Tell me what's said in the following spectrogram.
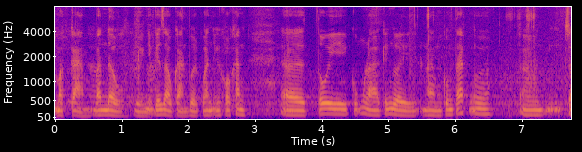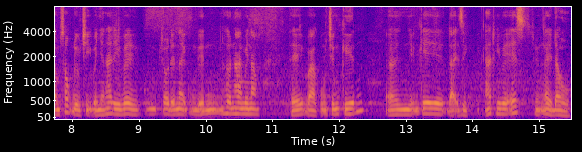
mặc cảm ban đầu rồi những cái rào cản vượt qua những cái khó khăn. à, tôi cũng là cái người làm công tác ờ, chăm sóc điều trị bệnh nhân HIV cũng cho đến nay cũng đến hơn 20 năm. Thế và cũng chứng kiến ờ, những cái đại dịch HIVS những ngày đầu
